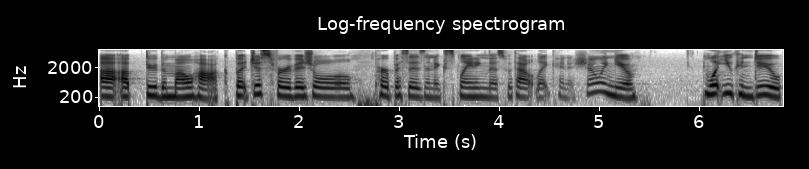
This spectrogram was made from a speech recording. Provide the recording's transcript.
uh, up through the mohawk. But just for visual purposes and explaining this without like kind of showing you, what you can do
